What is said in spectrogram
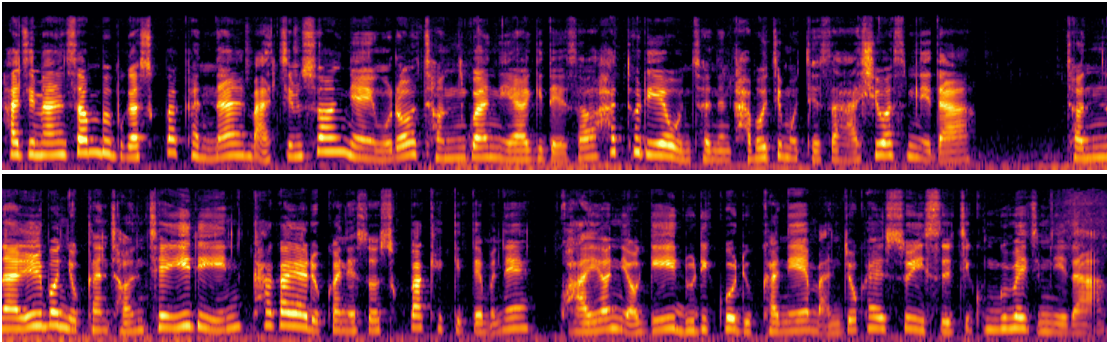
하지만 썬부부가 숙박한 날 마침 수학여행으로 전관 예약이 돼서 하토리의 온천은 가보지 못해서 아쉬웠습니다. 전날 일본 료칸 전체 1위인 카가야 료칸에서 숙박했기 때문에 과연 여기 루리코 료칸에 만족할 수 있을지 궁금해집니다.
